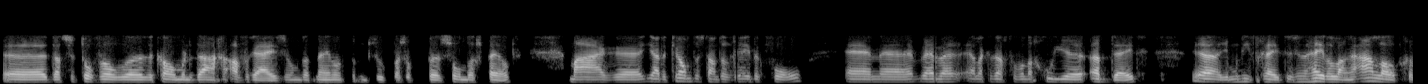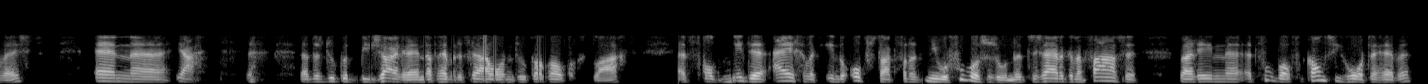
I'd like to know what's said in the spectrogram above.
uh, dat ze toch wel de komende dagen afreizen. Omdat Nederland natuurlijk pas op zondag speelt. Maar ja, de kranten staan toch redelijk vol. En we hebben elke dag toch wel een goede update. Ja, je moet niet vergeten, het is een hele lange aanloop geweest. En ja, dat is natuurlijk het bizarre. En dat hebben de vrouwen natuurlijk ook over geklaagd. Het valt midden eigenlijk in de opstart van het nieuwe voetbalseizoen. Het is eigenlijk een fase waarin uh, het voetbal vakantie hoort te hebben,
